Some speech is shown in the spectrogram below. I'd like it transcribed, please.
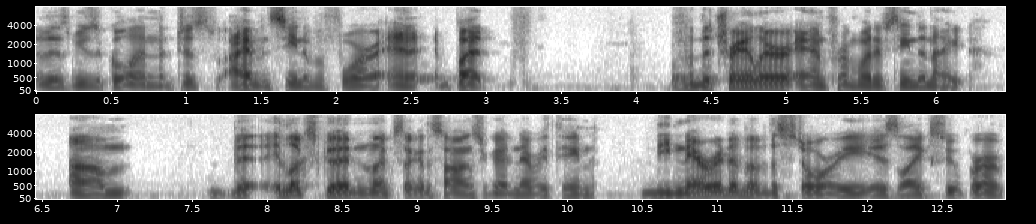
this musical and just I haven't seen it before, and but from the trailer and from what I've seen tonight, um, the, it looks good and looks like the songs are good and everything. The narrative of the story is like super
